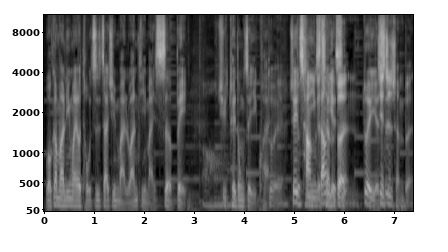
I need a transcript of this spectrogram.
我干嘛另外要投资再去买软体、买设备哦，去推动这一块？对，所以厂商也是对也是建制成本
